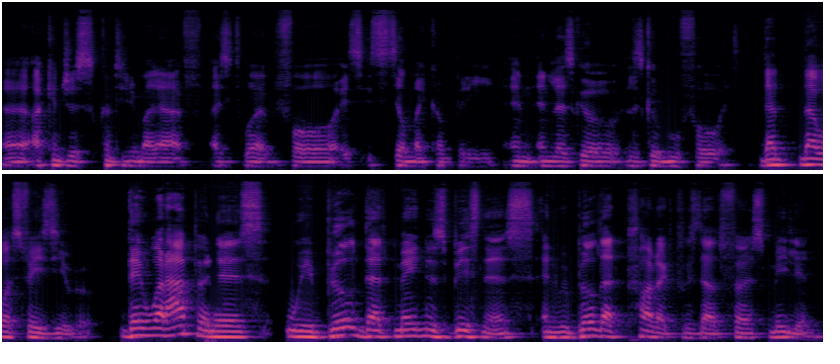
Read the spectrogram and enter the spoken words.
uh, I can just continue my life as it were before. It's, it's still my company, and, and let's go let's go move forward. That that was phase zero. Then what happened is we built that maintenance business and we built that product with that first million.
